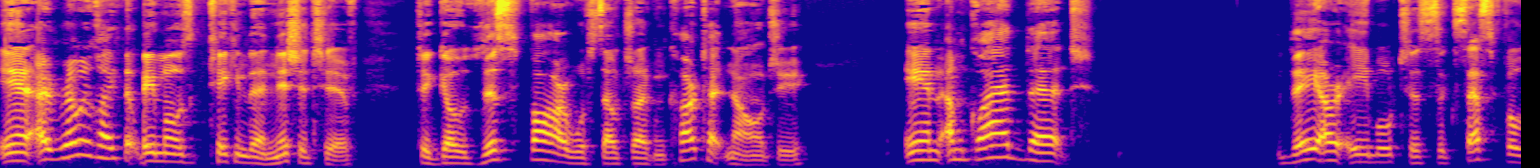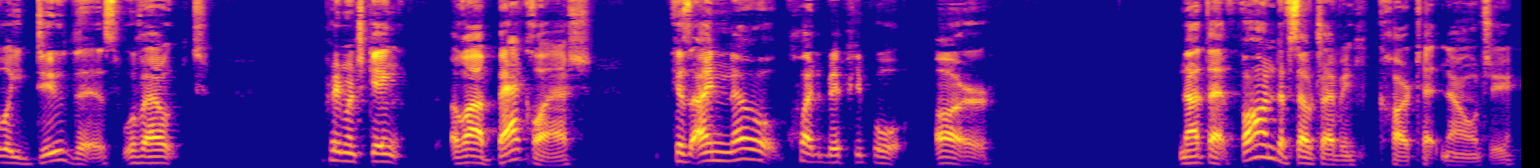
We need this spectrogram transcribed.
And I really like that Waymo is taking the initiative to go this far with self-driving car technology. And I'm glad that they are able to successfully do this without pretty much getting a lot of backlash because I know quite a bit of people are not that fond of self-driving car technology.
